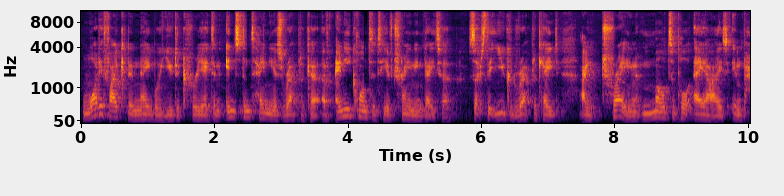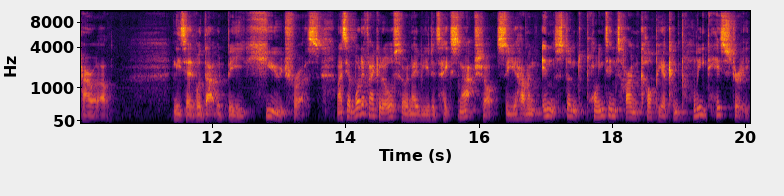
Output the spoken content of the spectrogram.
what if I could enable you to create an instantaneous replica of any quantity of training data such that you could replicate and train multiple AIs in parallel? And he said, Well, that would be huge for us. And I said, What if I could also enable you to take snapshots so you have an instant point in time copy, a complete history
